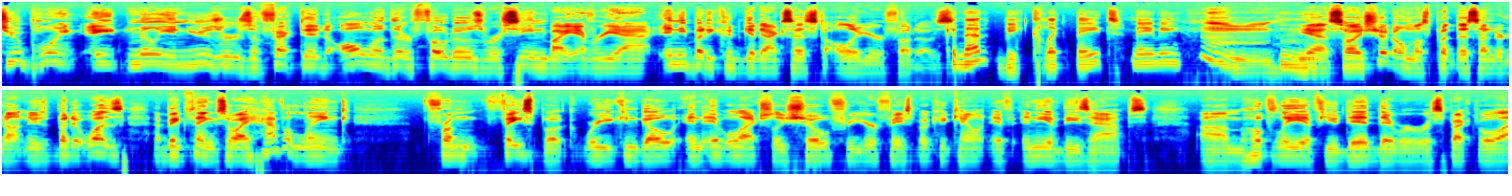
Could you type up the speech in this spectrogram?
2.8 million users affected. All of their photos were seen by every app. Anybody could get access to all of your photos. Can that be clickbait? Maybe. Hmm. Yeah, so I should almost put this under not news, but it was a big thing. So I have a link from Facebook where you can go and it will actually show for your Facebook account if any of these apps. Um, hopefully, if you did, they were respectable.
